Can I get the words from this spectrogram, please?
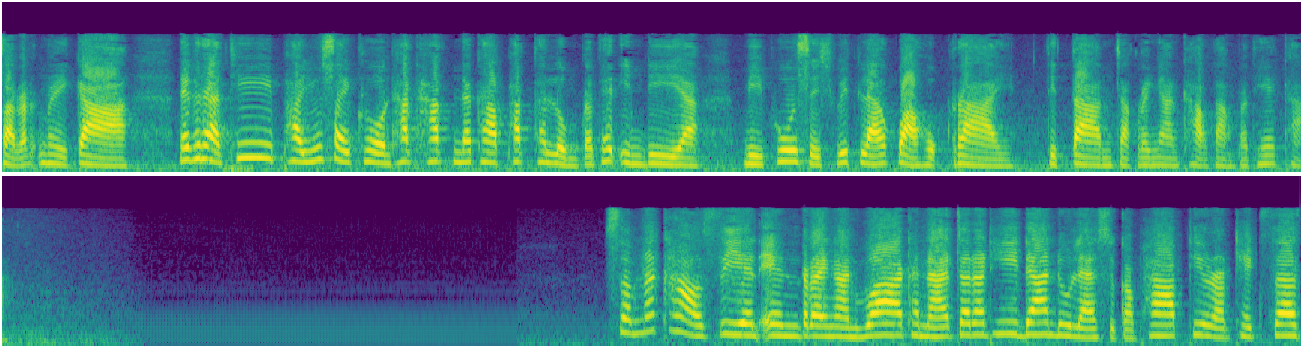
สหรัฐอเมริกา ในขณะที่พายุไซโคลนฮัตฮัตนะคะพัดถล่มประเทศอินเดีย มีผู้เสียชีวิตแล้วกว่า 6 ราย ติดตามจากรายงานข่าวต่างประเทศค่ะ สำนักข่าว CNN รายงานว่าคณะเจ้าหน้าที่ด้านดูแลสุขภาพที่รัฐเท็กซัส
